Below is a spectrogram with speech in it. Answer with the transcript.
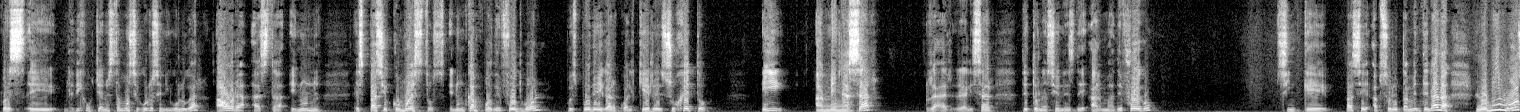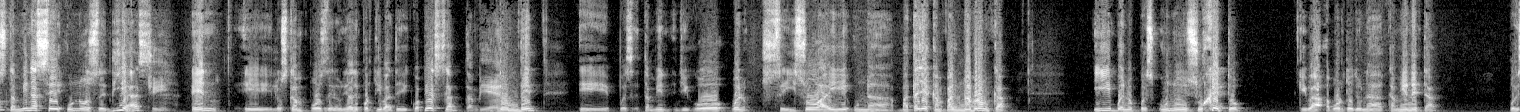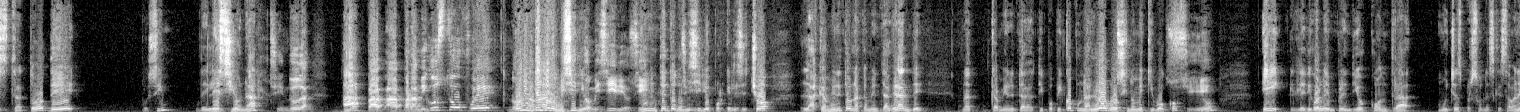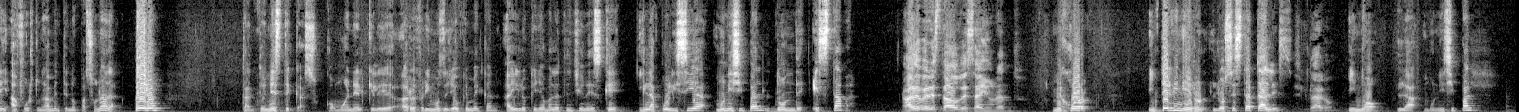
pues eh, le digo, ya no estamos seguros en ningún lugar. Ahora, hasta en un espacio como estos, en un campo de fútbol, pues puede llegar cualquier sujeto y amenazar, realizar detonaciones de arma de fuego, sin que pase absolutamente nada. Lo vimos también hace unos días en eh, los campos de la unidad deportiva de Coapiaxtla, también. donde eh, pues también llegó, bueno, se hizo ahí una batalla campal, una bronca, y bueno, pues un sujeto que iba a bordo de una camioneta, pues trató de, pues sí, de lesionar. Sin duda. A, para mi gusto fue un intento de homicidio. homicidio sí. Un intento de homicidio porque les echó la camioneta, una camioneta grande, una camioneta tipo pick una Lobo, si no me equivoco, sí. y le digo, le emprendió contra muchas personas que estaban ahí. Afortunadamente no pasó nada, pero tanto en este caso como en el que le referimos de Yauquemecan, ahí lo que llama la atención es que, ¿y la policía municipal dónde estaba? Ha de haber estado desayunando. Mejor intervinieron los estatales claro. y no la municipal.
